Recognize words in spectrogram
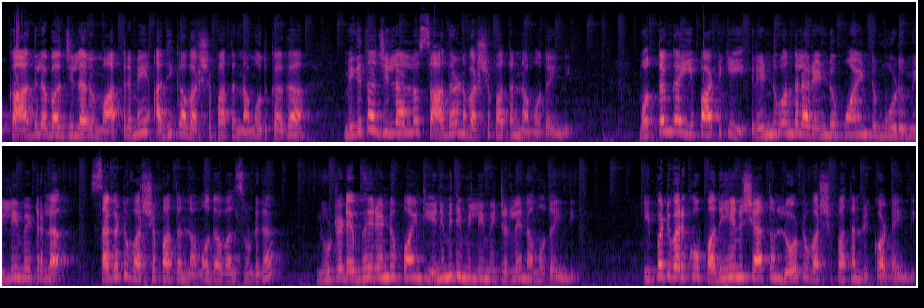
ఒక్క ఆదిలాబాద్ జిల్లాలో మాత్రమే అధిక వర్షపాతం నమోదు కాగా మిగతా జిల్లాల్లో సాధారణ వర్షపాతం నమోదైంది. మొత్తంగా ఈ పాటికి రెండు వందల రెండు పాయింట్ మూడు మిల్లీమీటర్ల సగటు వర్షపాతం నమోదవ్వాల్సి ఉండగా నూట డెబ్బై రెండు పాయింట్ ఎనిమిది మిల్లీమీటర్లే నమోదైంది. ఇప్పటి వరకు పదిహేను శాతం లోటు వర్షపాతం రికార్డైంది.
